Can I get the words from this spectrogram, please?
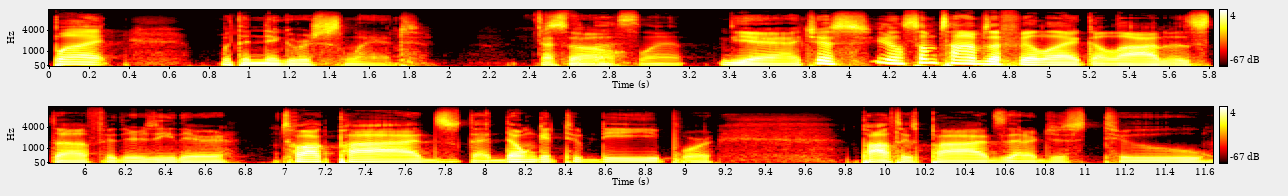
but with a niggerish slant. that's So- the best slant. Yeah, just you know, sometimes I feel like a lot of the stuff there's either talk pods that don't get too deep or politics pods that are just too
